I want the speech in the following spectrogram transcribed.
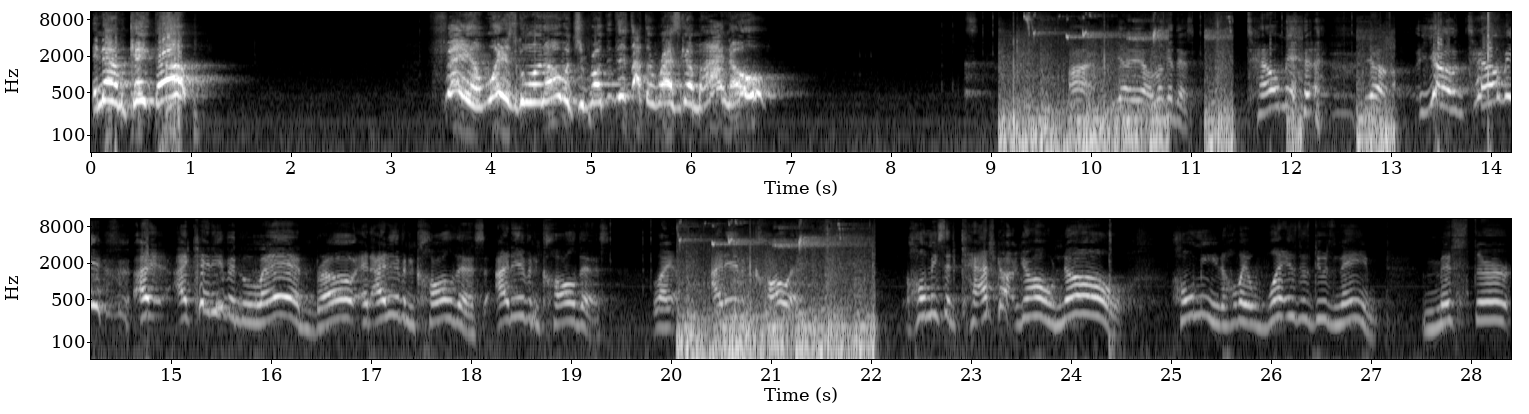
and now I'm caked up? Fam, what is going on with you, bro? This is not the Rascom I know. Alright, yo, yo, look at this. Tell me, yo, yo, tell me, I, I can't even land, bro. And I didn't even call this. I didn't even call this. Like, I didn't even call it. Homie said cash got, yo, no. Homie, wait, what is this dude's name? Mr.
